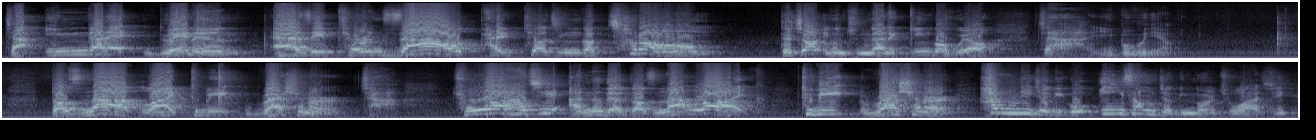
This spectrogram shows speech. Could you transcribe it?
자 인간의 뇌는 as it turns out 밝혀진 것처럼 됐죠? 이건 중간에 낀 거고요. 자 이 부분이요. does not like to be rational. 자, 좋아하지 않는데요. does not like to be rational. 합리적이고 이성적인 걸 좋아하지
